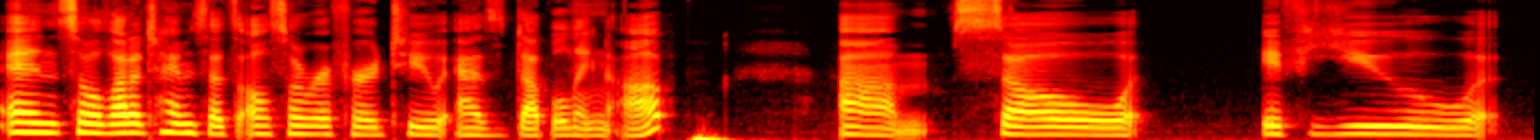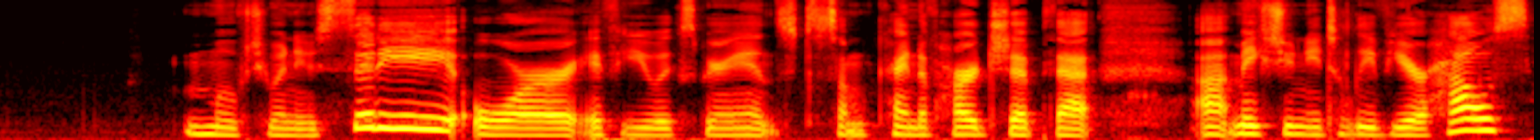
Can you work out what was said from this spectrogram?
And so a lot of times that's also referred to as doubling up. Um, so if you move to a new city or if you experienced some kind of hardship that uh, makes you need to leave your house,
